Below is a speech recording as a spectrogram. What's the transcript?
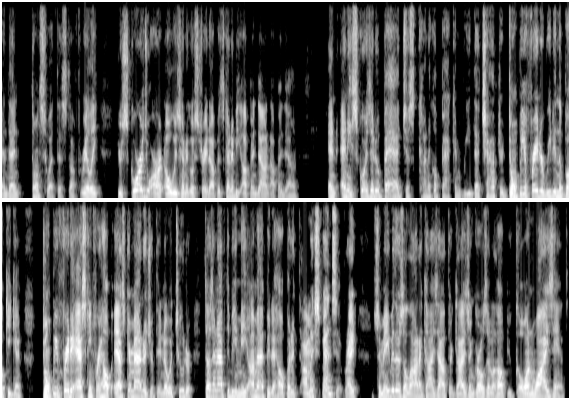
and then don't sweat this stuff. Really, your scores aren't always going to go straight up. It's going to be up and down, up and down. And any scores that are bad, just kind of go back and read that chapter. Don't be afraid of reading the book again. Don't be afraid of asking for help. Ask your manager if they know a tutor. Doesn't have to be me. I'm happy to help, but it, I'm expensive, right? So maybe there's a lot of guys out there, guys and girls that'll help you. Go on Wyzant.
